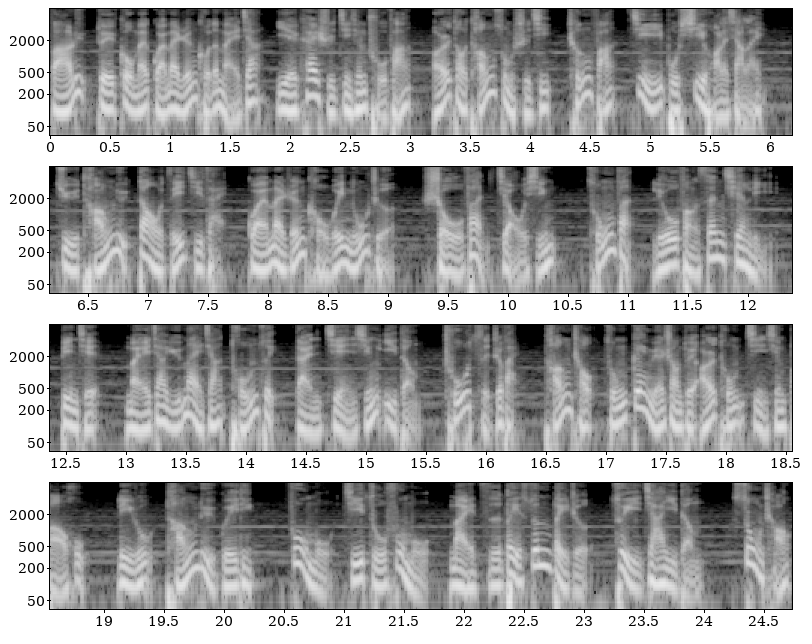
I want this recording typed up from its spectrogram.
法律对购买拐卖人口的买家也开始进行处罚，而到唐宋时期，惩罚进一步细化了下来。据《唐律盗贼》记载，拐卖人口为奴者，首犯绞刑，从犯流放三千里，并且买家与卖家同罪，但减刑一等。除此之外，唐朝从根源上对儿童进行保护，例如《唐律》规定，父母及祖父母卖子辈孙辈者，罪加一等。宋朝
